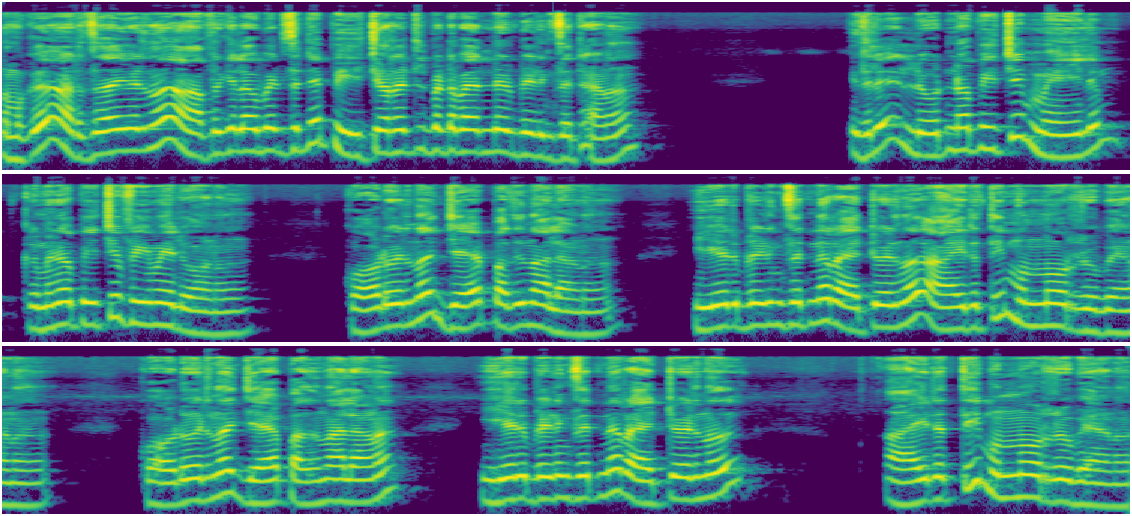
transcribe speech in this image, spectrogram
നമുക്ക് അടുത്തതായി വരുന്ന ആഫ്രിക്കൻ ലവ് ബേഡ്സിന്റെ പീച്ച് വെറൈറ്റിയിൽപ്പെട്ട പേരിന്റെ ഒരു ബ്രീഡിംഗ് സെറ്റാണ് ഇതിൽ ലൂട്ടിനോ പീച്ച് മെയിലും ക്രിമിനോ പീച്ച് ഫീമെയിലുമാണ് കോഡ് വരുന്നത് ജെ പതിനാലാണ്. ഈ ഒരു ബ്രീഡിംഗ് സെറ്റിന് റേറ്റ് വരുന്നത് ആയിരത്തി മുന്നൂറ് രൂപയാണ്. കോഡ് വരുന്നത് ജെ പതിനാലാണ്. ഈ ഒരു ബ്രീഡിംഗ് സെറ്റിന് റേറ്റ് വരുന്നത് ആയിരത്തി മുന്നൂറ് രൂപയാണ്.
